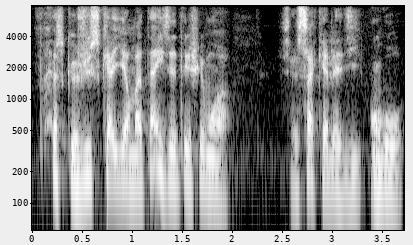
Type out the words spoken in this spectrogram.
parce que jusqu'à hier matin, ils étaient chez moi. C'est ça qu'elle a dit, en gros.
